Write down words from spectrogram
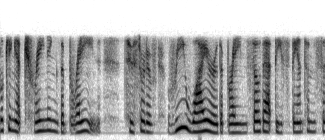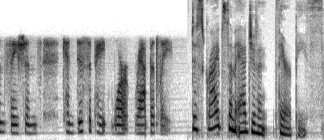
looking at training the brain to sort of rewire the brain so that these phantom sensations can dissipate more rapidly. Describe some adjuvant therapies.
